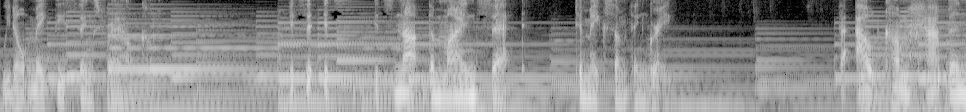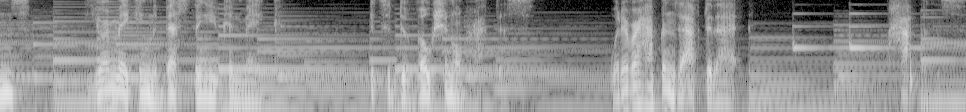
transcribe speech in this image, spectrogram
We don't make these things for an outcome. It's it's it's not the mindset to make something great. The outcome happens, you're making the best thing you can make. It's a devotional practice. Whatever happens after that happens.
